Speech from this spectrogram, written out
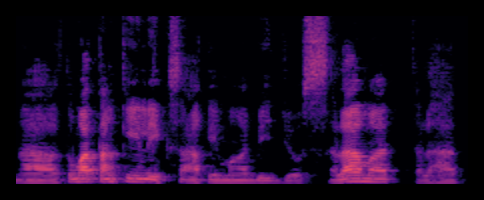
na tumatangkilik sa aking mga videos. Salamat sa lahat.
